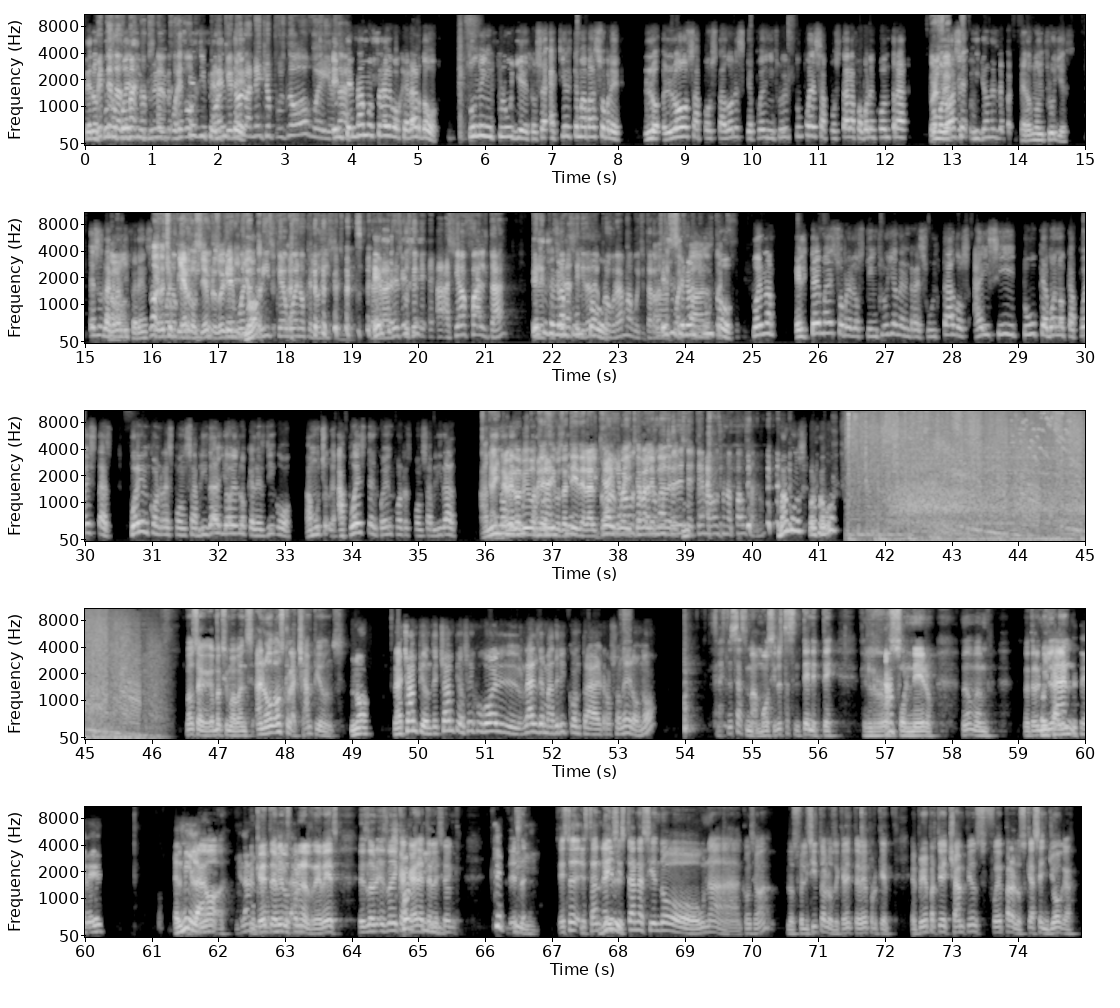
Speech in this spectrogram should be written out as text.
Pero tú Metes no las puedes manos influir al fuego es que es diferente. porque no lo han hecho, pues no, güey. Sea, Entendamos algo, Gerardo. Tú no influyes. O sea, aquí el tema va sobre lo- los apostadores que pueden influir. Tú puedes apostar a favor o en contra, como lo apuesto. hacen millones de per- pero no influyes. Esa es la No. gran diferencia. No, de hecho bueno pierdo siempre, soy qué bien bueno, idiota. Luis, qué bueno que lo dices, güey. Te Ese- agradezco. ese- eh, hacía falta que Ese le es el gran punto. al programa, güey. Te Ese es el 40 gran punto. Bueno, el tema es sobre los que influyen en resultados. Ahí sí, tú, qué bueno que apuestas. Jueguen con responsabilidad. Yo es lo que les digo a muchos. Apuesten, jueguen con responsabilidad. A mí Ay, no no me lo gusta mismo te decimos a ti del alcohol, güey, te vale madre. de ese tema, vamos a una pausa, ¿no? Vamos, por favor. Vamos a máximo avance. Ah, no, vamos con la Champions. No. La Champions, de Champions, hoy jugó el Real de Madrid contra el Rosonero, ¿no? No estás mamón, si no estás en TNT. El rosonero. No, mam. Contra el Milán. El Milan. No, Milán, en no, los ponen al revés. Es, lo- es la única Sporting. cadena de televisión. Están, ahí sí están haciendo una, ¿cómo se llama? Los felicito a los de Cadena TV porque el primer partido de Champions fue para los que hacen yoga.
